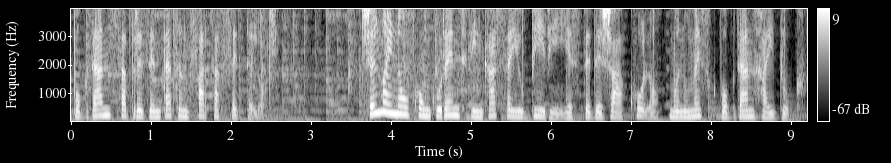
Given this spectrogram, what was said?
Bogdan s-a prezentat în fața fetelor. Cel mai nou concurent din Casa Iubirii este deja acolo. Mă numesc Bogdan Haiduc.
